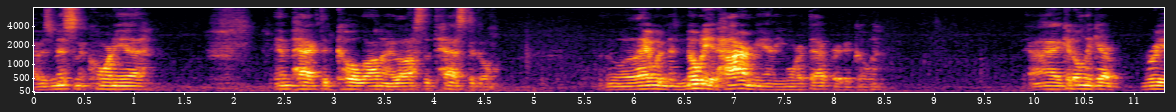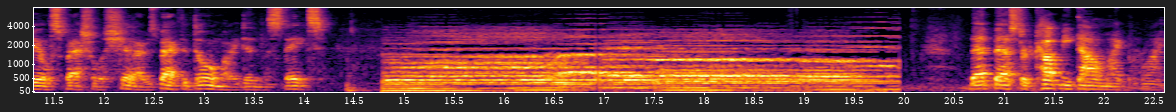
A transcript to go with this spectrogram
I was missing a cornea. impacted colon, I lost a testicle. Well, they wouldn't. Nobody would hire me anymore at that rate of going. I could only get real specialist shit. I was back to doing what I did in the states. That bastard cut me down my prime.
